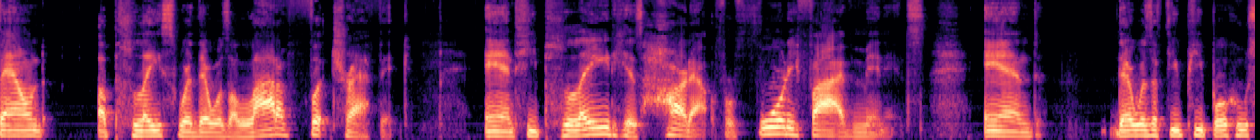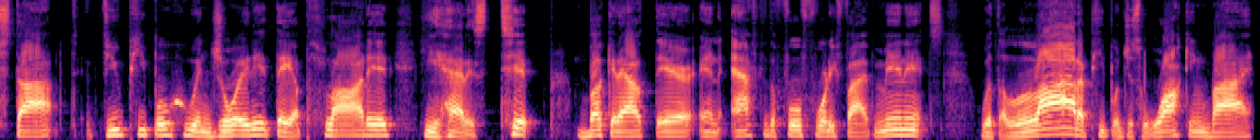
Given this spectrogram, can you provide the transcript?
found a place where there was a lot of foot traffic and he played his heart out for 45 minutes. And there was a few people who stopped a few people who enjoyed it. They applauded. He had his tip bucket out there and after the full 45 minutes with a lot of people just walking by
